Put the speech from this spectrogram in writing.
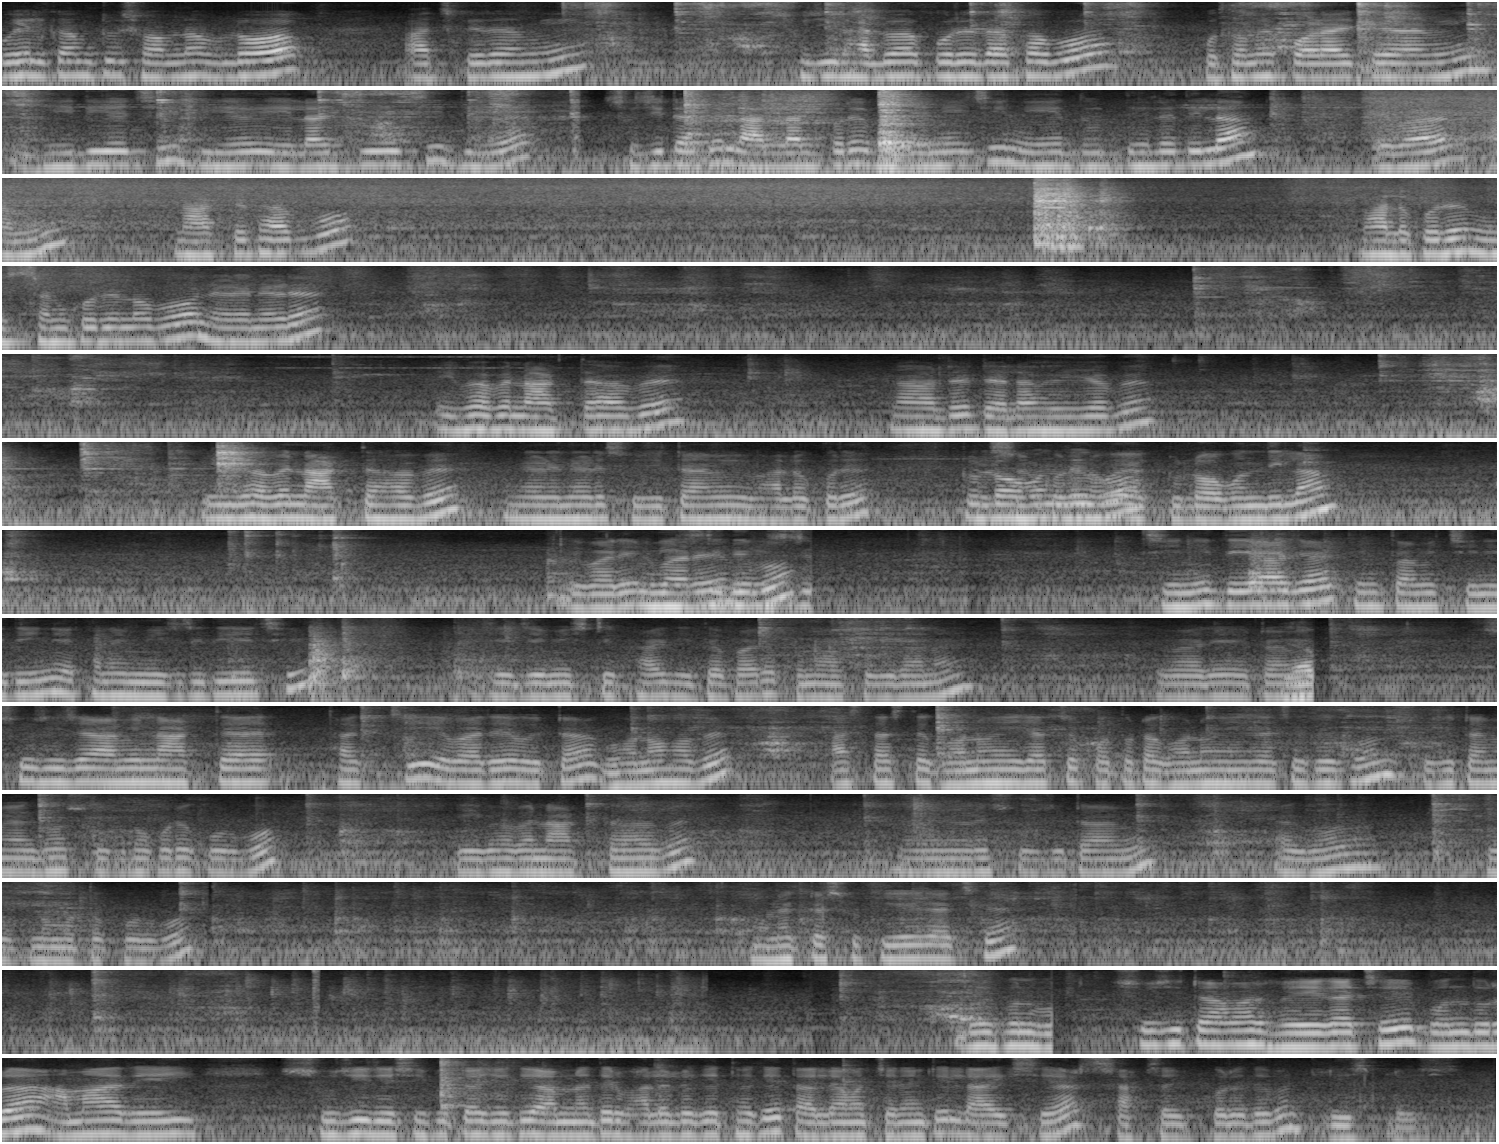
Welcome to Swapna blog আজকের আমি সুজির হালুয়া করে দেখাবো। প্রথমে কড়াইতে আমি ঘি দিয়েছি, দিয়ে এলাচ দিয়েছি, দিয়ে সুজিটাকে লাল লাল করে ভেজে নিয়েছি, নিয়ে দুধ ঢেলে দিলাম। এবার আমি নাড়তে থাকব। ভালো করে মিশ্রণ করে নেব, নেড়ে নেড়ে। এইভাবে নাড়তে হবে। নাহলে ডেলা হয়ে যাবে। এইভাবে নাড়তে হবে। নেড়ে নেড়ে সুজিটা আমি ভালো করে একটু লবণ দেবো। একটু লবণ দিলাম। এবারে মিষ্টি দেবো। চিনি দেওয়া যায় কিন্তু আমি চিনি দিইনি। এখানে মিষ্টি দিয়েছি। যে যে মিষ্টি খায় দিতে পারে কোনো অসুবিধা নয় এবারে এটা সুজিটা আমি নাড়তে থাকছি, এবারে ওইটা ঘন হবে। আস্তে আস্তে ঘন হয়ে যাচ্ছে, কতটা ঘন হয়ে গেছে দেখুন, সুজিটা আমি একদম শুকনো করে করব। এইভাবে নাড়তে হবে। নেড়ে সুজিটা আমি একদম শুকনো মতো করব। অনেকটা শুকিয়ে গেছে। দেখুন, সুজিটা আমার হয়ে গেছে। বন্ধুরা, আমার এই সুজি রেসিপিটা যদি আপনাদের ভালো লেগে থাকে, তাহলে আমার চ্যানেলটি লাইক, শেয়ার, সাবস্ক্রাইব করে দেবেন, প্লিজ প্লিজ।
